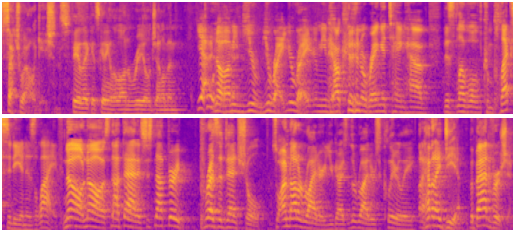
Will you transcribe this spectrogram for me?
sexual allegations. Feel like it's getting a little unreal, gentlemen. Yeah, no, I mean you're you're right, you're right. I mean, how could an orangutan have this level of complexity in his life? No, no, it's not that. It's just not very presidential. So I'm not a writer. You guys are the writers, clearly. But I have an idea. The bad version.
